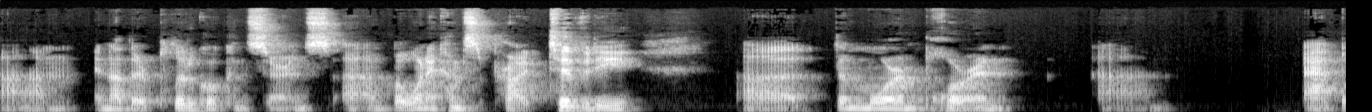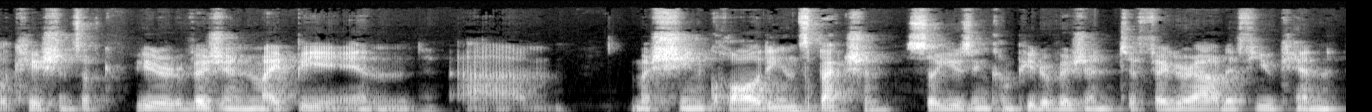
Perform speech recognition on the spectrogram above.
um, and other political concerns. Um, but when it comes to productivity, uh, the more important um, applications of computer vision might be in um, machine quality inspection. So using computer vision to figure out if you can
